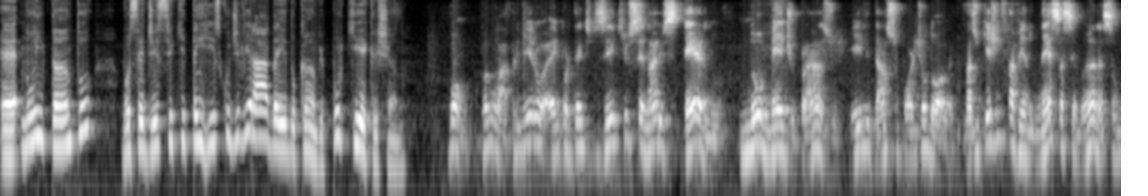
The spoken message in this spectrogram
É, no entanto, você disse que tem risco de virada aí do câmbio. Por que, Cristiano? Bom, vamos lá. Primeiro, é importante dizer que o cenário externo, no médio prazo, ele dá suporte ao dólar. Mas o que a gente está vendo nessa semana são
